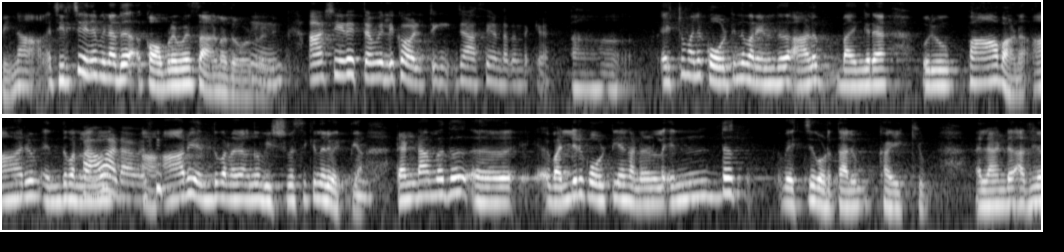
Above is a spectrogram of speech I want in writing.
പിന്നെ ചിരിച്ചു കഴിഞ്ഞാൽ പിന്നെ അത് കോംപ്രമൈസ് ആണ് അത് ഓൾറെഡി ആഷയുടെ ഏറ്റവും വലിയ ക്വാളിറ്റി ജാസി കണ്ടത് എന്തൊക്കെയാ? ഏറ്റവും വലിയ ക്വാളിറ്റി എന്ന് പറയുന്നത് ആൾ ഭയങ്കര ഒരു പാവാണ്. ആരും എന്ത് പറഞ്ഞാലും ആരും എന്ത് പറഞ്ഞാലും അങ്ങ് വിശ്വസിക്കുന്ന ഒരു വ്യക്തിയാണ് രണ്ടാമത് വലിയൊരു ക്വാളിറ്റി ഞാൻ കണ്ടിട്ടുള്ള എന്ത് വെച്ച് കൊടുത്താലും കഴിക്കും. അല്ലാണ്ട് അതിന്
